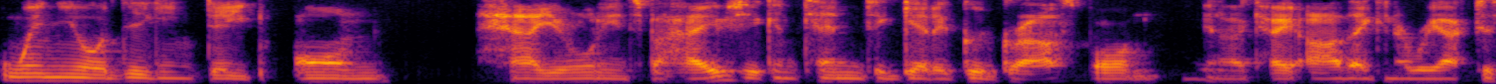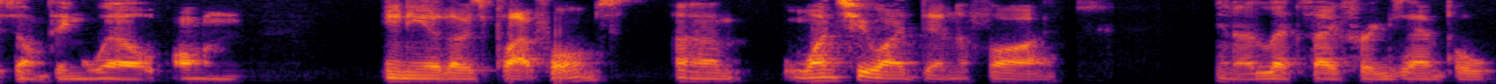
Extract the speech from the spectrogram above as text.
when you're digging deep on how your audience behaves, you can tend to get a good grasp on you know okay are they going to react to something well on any of those platforms. Um, once you identify you know, let's say, for example,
